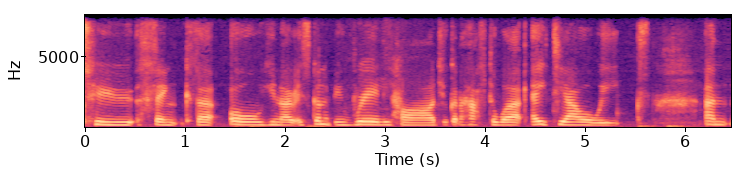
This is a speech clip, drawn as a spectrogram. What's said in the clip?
to think that oh, you know, it's going to be really hard. You're going to have to work 80-hour weeks, and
